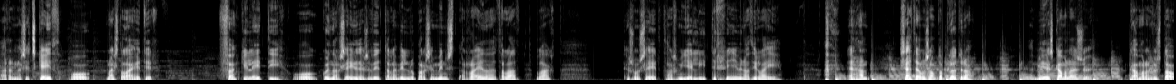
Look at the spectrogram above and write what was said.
að renna sitt skeið og næsta lag heitir Funky Lady og Gunnar segir þessu viðtal hann vil nú bara sem minnst ræða þetta lag, lag eins og hann segir þar sem ég lítið hrifin af því lagi. En hann setti hann samt á plötuna. Mér er gaman að þessu. Gaman að hlusta á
